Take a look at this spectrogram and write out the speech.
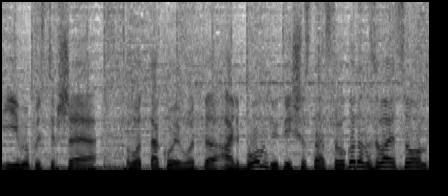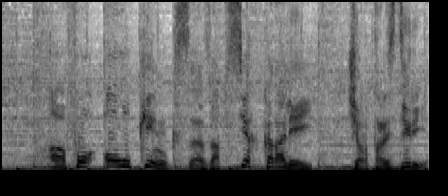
и выпустившая вот такой вот альбом 2016 года. Называется он «For All Kings» «За всех королей». Черт раздери!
